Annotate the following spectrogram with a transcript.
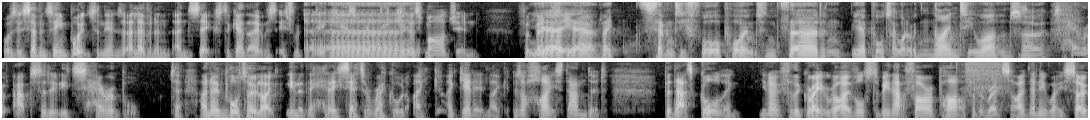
What was it 17 points in the end? 11 and, and 6 together. It was it's ridiculous. Uh, a ridiculous margin for Benfica. Yeah, yeah, like 74 points in third, and yeah, Porto won it with 91. So Ter- absolutely terrible. I know mm. Porto, like you know, they they set a record. I I get it, like as a high standard, but that's galling you know, for the great rivals to be that far apart for the red side anyway. So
